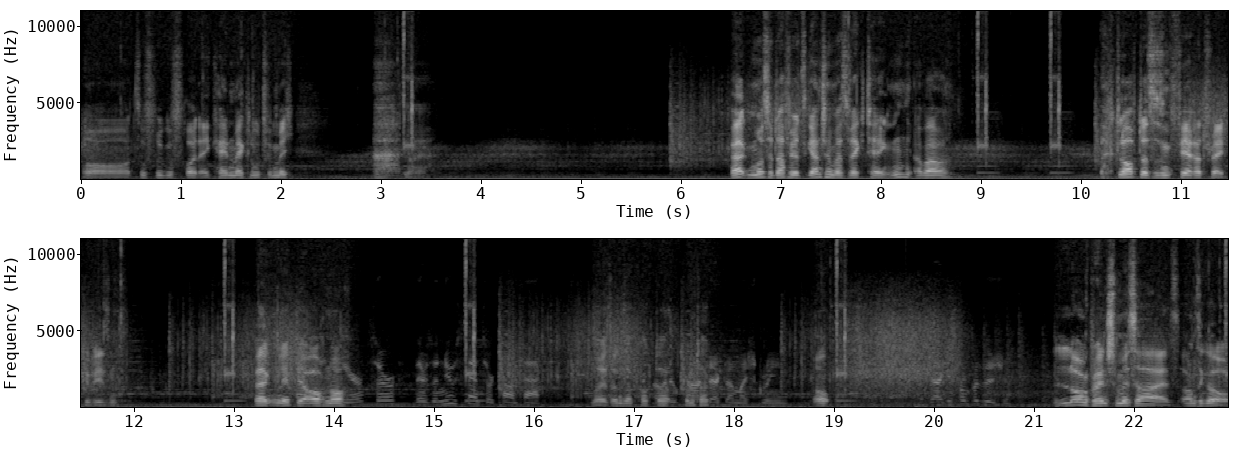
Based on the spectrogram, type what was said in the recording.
Oh, zu früh gefreut. Ey, kein Mac-Loot für mich. Ah, naja. Falcon musste dafür jetzt ganz schön was wegtanken, aber ich glaube, das ist ein fairer Trade gewesen. Falcon lebt ja auch noch. Neuer Sensorkontakt. Oh. Long Range Missiles. On the go.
